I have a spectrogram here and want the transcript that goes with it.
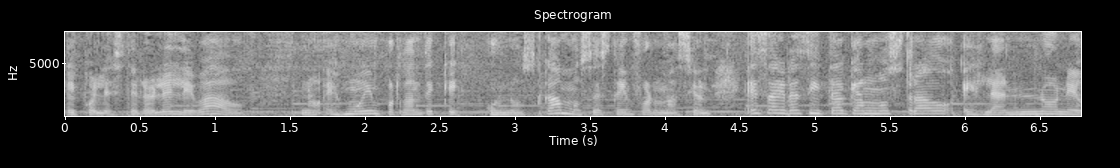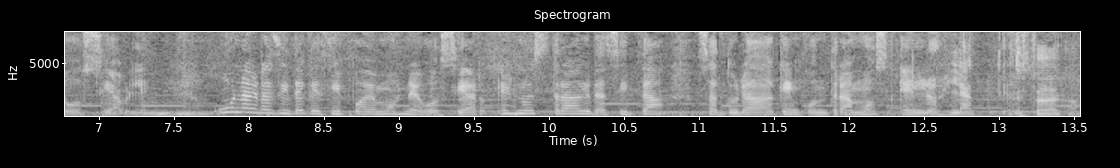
el colesterol elevado. ¿no? Es muy importante que conozcamos esta información. Esa grasita que han mostrado es la no negociable. Una grasita que sí podemos negociar es nuestra grasita saturada que encontramos en los lácteos. Esta de acá.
